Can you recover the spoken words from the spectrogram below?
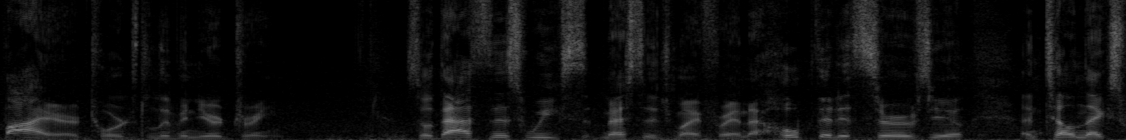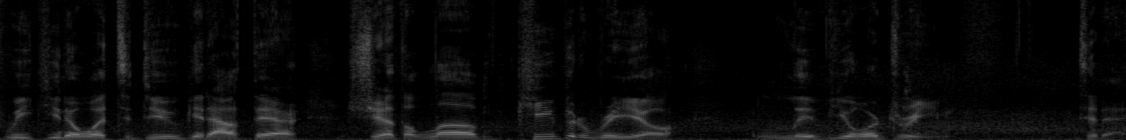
fire towards living your dream. So that's this week's message, my friend. I hope that it serves you. Until next week, you know what to do. Get out there, share the love, keep it real, live your dream today.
